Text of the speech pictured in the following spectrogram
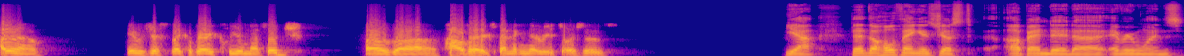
I don't know, it was just like a very clear message of uh, how they're expending their resources. Yeah, the the whole thing is just upended uh, everyone's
